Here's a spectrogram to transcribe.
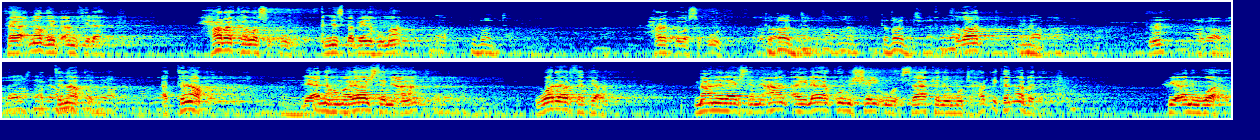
فنضرب أمثلة. حركة وسكون. النسبة بينهما؟ تضاد. حركة وسكون. تضاد. تضاد. تضاد. نعم. ها؟ التناقض. التناقض. لأنهما لا يجتمعان ولا يرتفعان. معنى لا يجتمعان أي لا يكون الشيء ساكنا متحركا أبدا في آن واحد.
